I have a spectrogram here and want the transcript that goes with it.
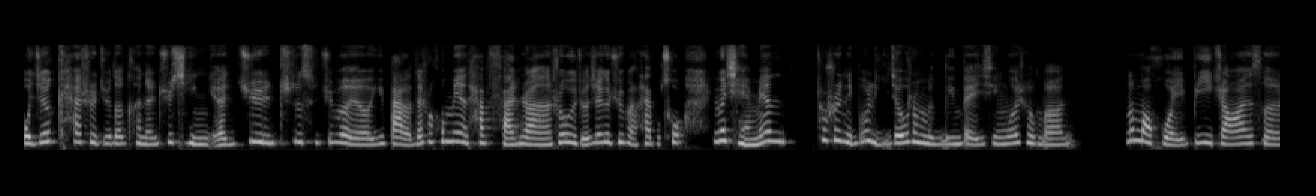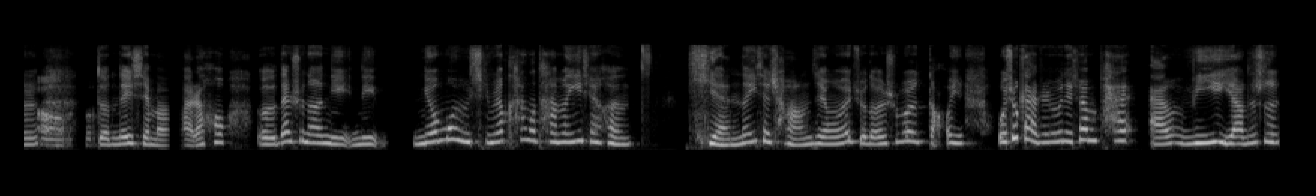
我就开始觉得可能剧情呃剧这次剧本有一把了，但是后面它反转的时候，我觉得这个剧本还不错，因为前面就是你不理解为什么林北星为什么那么回避张安森的那些嘛，然后呃，但是呢，你你你又莫名其妙看到他们一些很。甜的一些场景，我就觉得是不是导演，我就感觉有点像拍 MV 一样，就是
